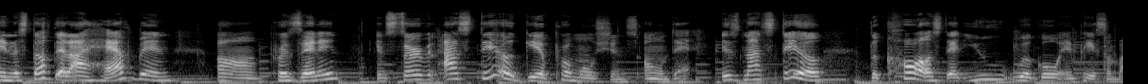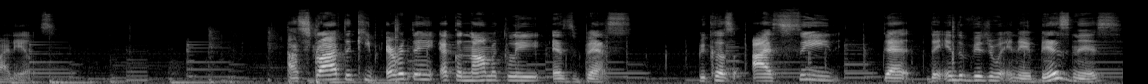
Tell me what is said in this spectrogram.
And the stuff that I have been um, presenting and serving, I still give promotions on that. It's not still the cost that you will go and pay somebody else. I strive to keep everything economically as best because I see that the individual in a business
